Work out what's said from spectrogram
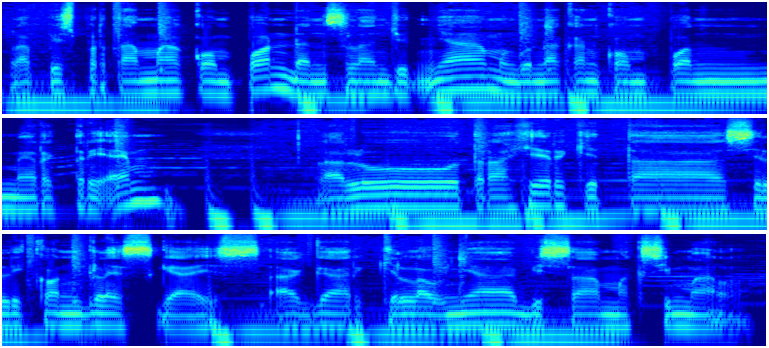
lapis pertama kompon dan selanjutnya menggunakan kompon merek 3M Lalu terakhir kita silikon glass guys agar kilaunya bisa maksimal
